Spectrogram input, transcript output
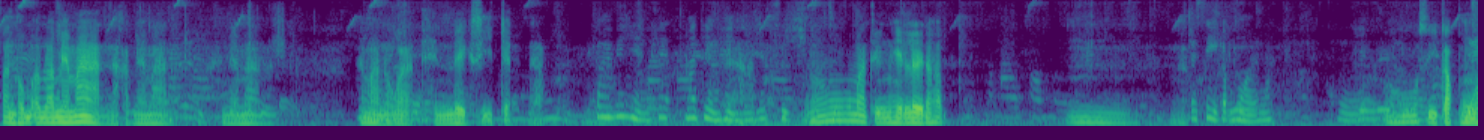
บ้านผมเอาว่าแม่ม่านนะครับ แม่ม่านแม่ม่านแม่ม่านบอกว่าเห็นเลขสี่เจ็ดนะครับทำไมพี่เห็นแค่มาถึงเห็นเลขสี่อ๋อมาถึงเห็นเลยนะครับอืมจะสี่กับหัวเลยนะโอ้โหโอ้สี่กับหัว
